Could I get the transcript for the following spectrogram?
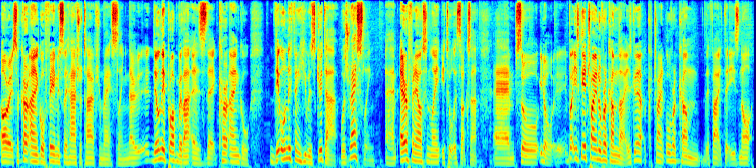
All right, so Kurt Angle famously has retired from wrestling. Now, the only problem with that is that Kurt Angle, the only thing he was good at was wrestling. Um, everything else in life he totally sucks at. Um, so you know, but he's going to try and overcome that. He's going to try and overcome the fact that he's not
